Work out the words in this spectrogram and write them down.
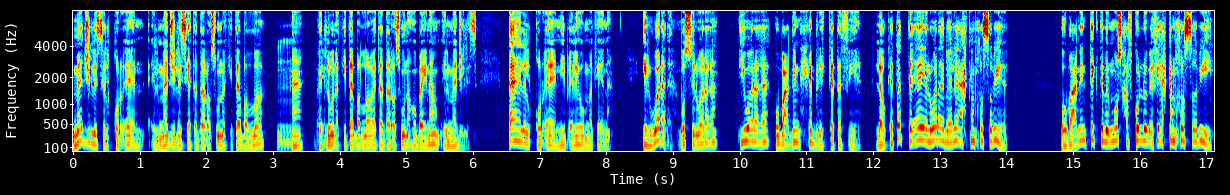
مجلس القرآن المجلس يتدارسون كتاب الله؟ مم. ها؟ أيوة. يتلون كتاب الله ويتدارسونه بينهم؟ المجلس. أهل القرآن يبقى ليهم مكانة. الورقة بص الورقة دي ورقة وبعدين حبر اتكتب فيها. لو كتبت الورقة بقى لها أحكام خاصة بيها. وبعدين تكتب المصحف كله يبقى فيه أحكام خاصة بيه.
